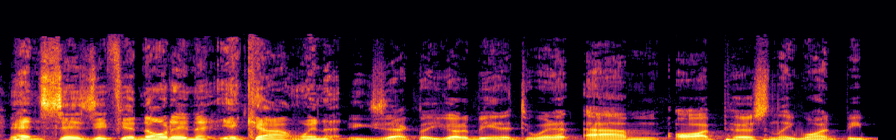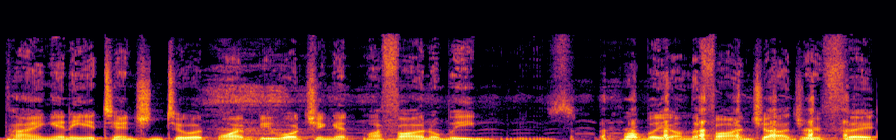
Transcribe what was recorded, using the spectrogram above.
and says if you're not in it, you can't win it. Exactly. You got to be in it to win it. Um, I personally won't be paying any attention to it. Won't be watching it. My phone will be probably on the phone charger. If they,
